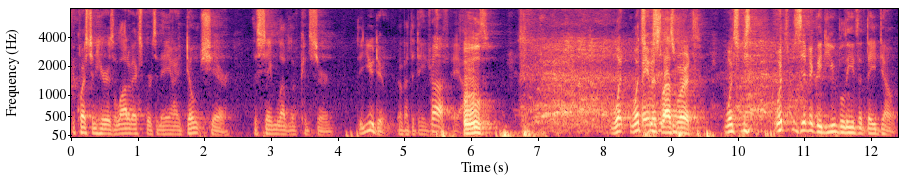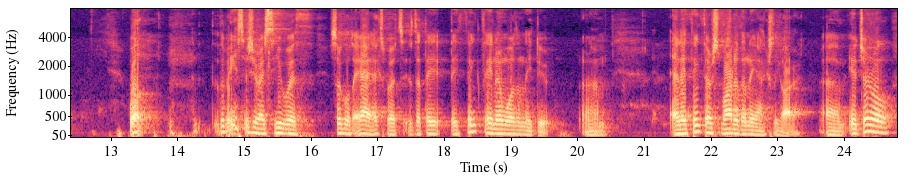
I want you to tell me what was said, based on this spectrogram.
The question here is a lot of experts in AI don't share the same level of concern that you do about the dangers of AI. Fools. What, what Famous speci- last words. What, spe- what specifically do you believe that they don't? Well, the biggest issue I see with so-called AI experts is that they, they think they know more than they do. Um, and they think they're smarter than they actually are. Um, in general,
